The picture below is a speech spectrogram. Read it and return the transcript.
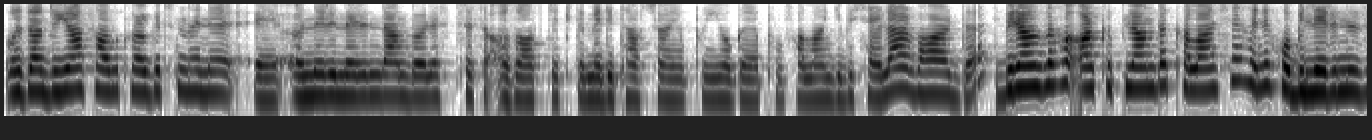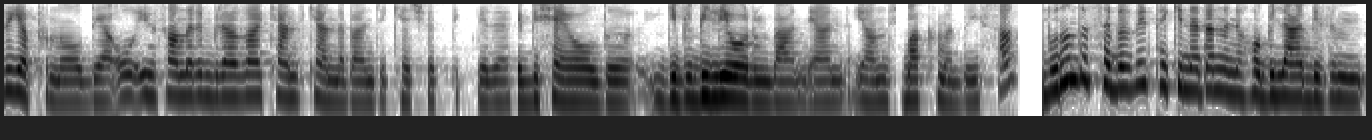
O yüzden Dünya Sağlık Örgütü'nün hani e, önerilerinden böyle stresi azaltacak işte meditasyon yapın, yoga yapın falan gibi şeyler vardı. Biraz daha arka planda kalan şey hani hobilerinizi yapın oldu ya. O insanların biraz daha kendi kendine bence keşfettikleri bir şey oldu gibi biliyorum ben yani yanlış bakmadıysam. Bunun da sebebi peki neden hani hobiler bizim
